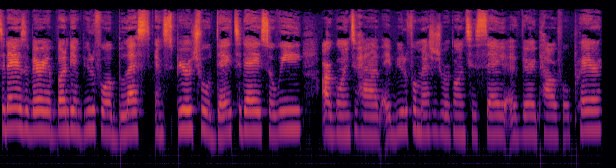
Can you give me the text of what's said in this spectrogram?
today is a very abundant, beautiful, blessed, and spiritual day today. So we are going to have a beautiful message. We're going to say a very powerful prayer,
